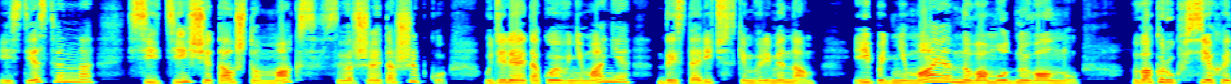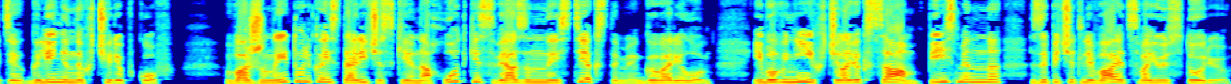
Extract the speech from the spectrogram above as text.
Естественно, Сити считал, что Макс совершает ошибку, уделяя такое внимание доисторическим временам и поднимая новомодную волну вокруг всех этих глиняных черепков. «Важны только исторические находки, связанные с текстами», — говорил он, «ибо в них человек сам письменно запечатлевает свою историю».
